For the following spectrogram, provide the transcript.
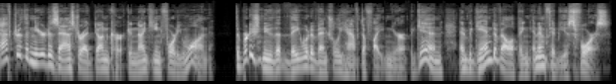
After the near disaster at Dunkirk in 1941, the British knew that they would eventually have to fight in Europe again and began developing an amphibious force.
